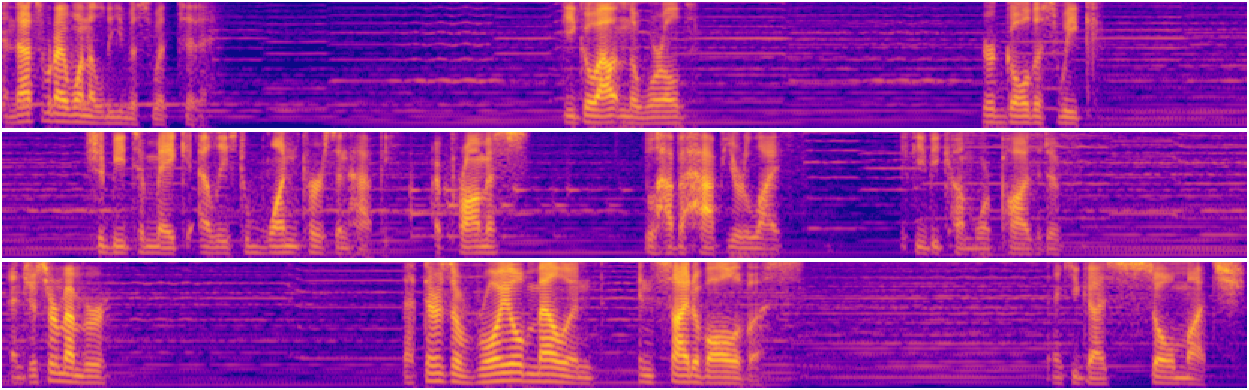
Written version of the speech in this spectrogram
And that's what I want to leave us with today. If you go out in the world, your goal this week should be to make at least one person happy. I promise you'll have a happier life if you become more positive. And just remember that there's a royal melon inside of all of us. Thank you guys so much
